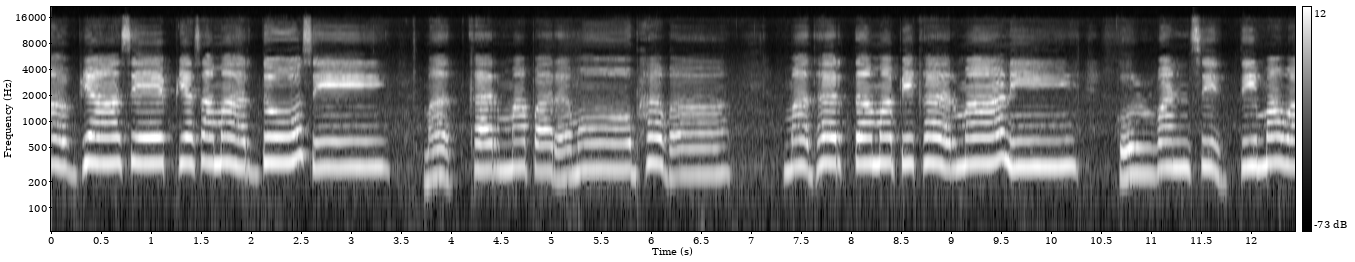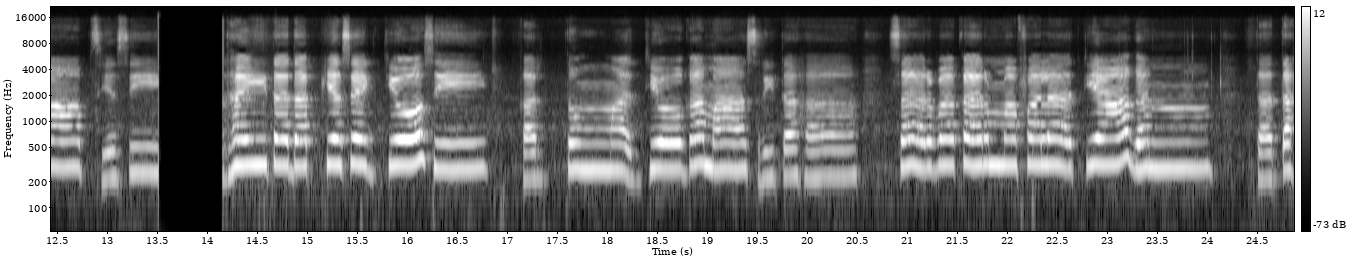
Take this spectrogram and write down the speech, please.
अभ्यासेऽप्यसमर्थोऽसि मत्कर्म परमो भव मदर्थमपि कर्माणि कुर्वन् सिद्धिमवाप्स्यसि तथैतदप्यशक्योऽसि कर्तुम् अद्योगमाश्रितः सर्वकर्मफलत्यागं ततः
